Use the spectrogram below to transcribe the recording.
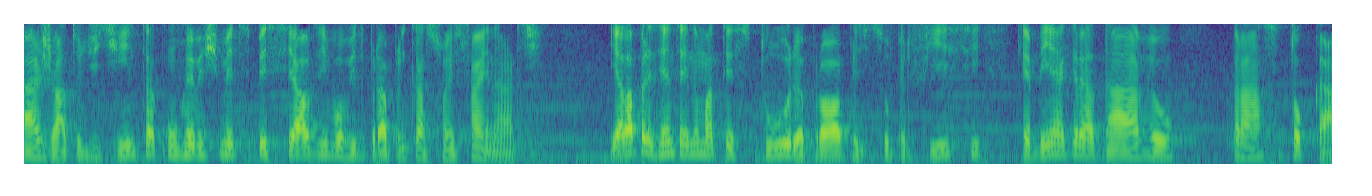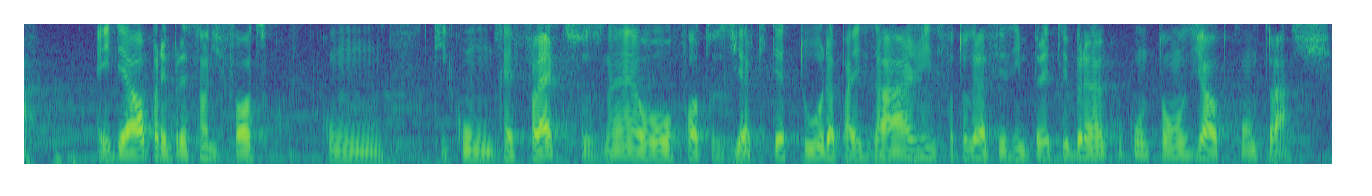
a jato de tinta com revestimento especial desenvolvido para aplicações fine art. E ela apresenta ainda uma textura própria de superfície que é bem agradável para se tocar. É ideal para impressão de fotos com, que, com reflexos, né, ou fotos de arquitetura, paisagens, fotografias em preto e branco com tons de alto contraste.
